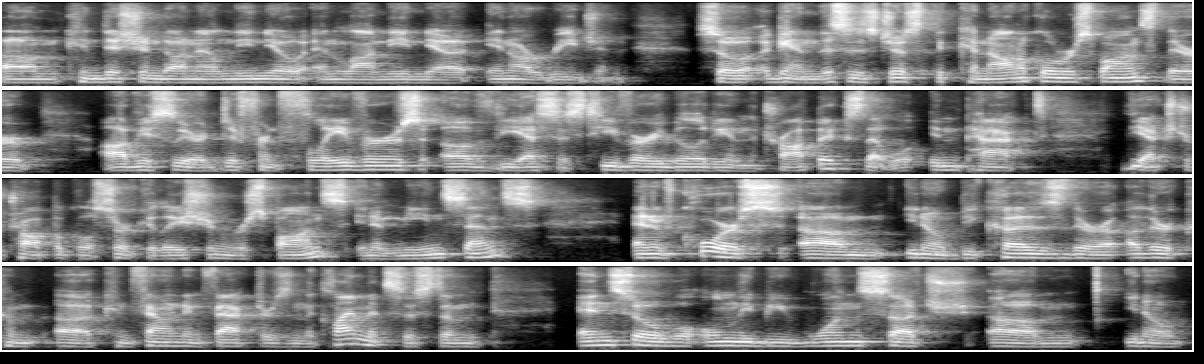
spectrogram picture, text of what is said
um, conditioned on El Nino and La Nina in our region. So again, this is just the canonical response. There obviously are different flavors of the SST variability in the tropics that will impact the extratropical circulation response in a mean sense. And of course, um, you know, because there are other uh, confounding factors in the climate system, ENSO will only be one such, um, you know,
